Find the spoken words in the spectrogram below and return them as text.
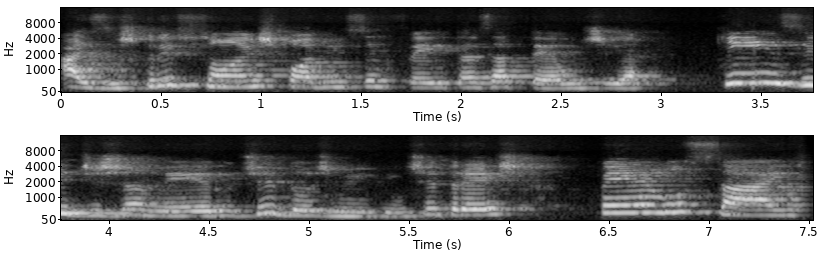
As inscrições podem ser feitas até o dia 15 de janeiro de 2023 pelo site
